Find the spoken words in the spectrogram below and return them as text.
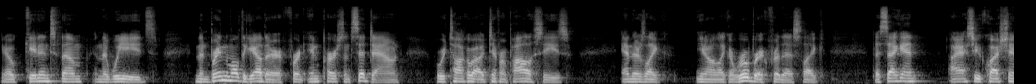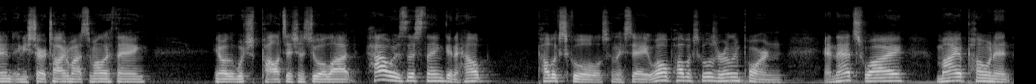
You know, get into them in the weeds, and then bring them all together for an in-person sit down where we talk about different policies. And there's like you know like a rubric for this. Like the second I ask you a question and you start talking about some other thing, you know, which politicians do a lot. How is this thing going to help public schools? And they say, well, public schools are really important. And that's why my opponent,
